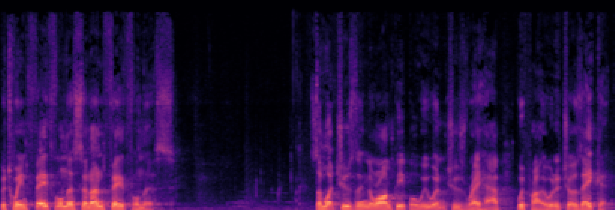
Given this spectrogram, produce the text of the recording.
between faithfulness and unfaithfulness. Somewhat choosing the wrong people. We wouldn't choose Rahab. We probably would have chose Achan.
